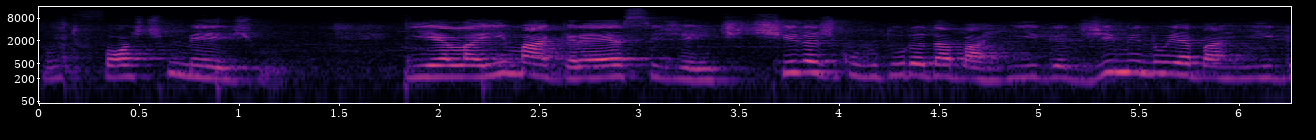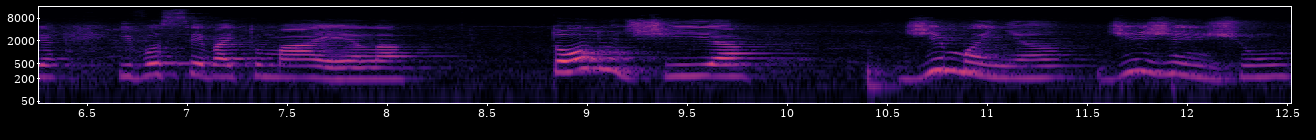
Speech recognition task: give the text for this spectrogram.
Muito forte mesmo. E ela emagrece, gente, tira as gorduras da barriga, diminui a barriga e você vai tomar ela todo dia, de manhã, de jejum,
